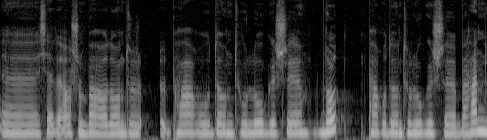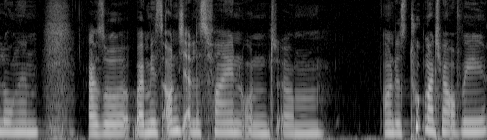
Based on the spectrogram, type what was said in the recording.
äh, ich hatte auch schon parodontologische, blub, parodontologische Behandlungen. Also bei mir ist auch nicht alles fein und, ähm, und es tut manchmal auch weh.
